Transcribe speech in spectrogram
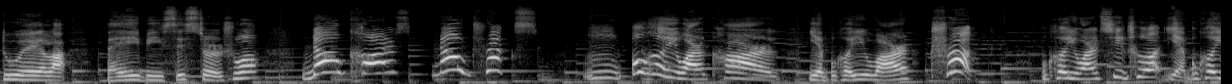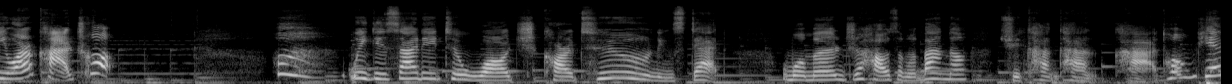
对了，Baby Sister 说，No cars, no trucks。嗯，不可以玩 car，也不可以玩 truck，不可以玩汽车，也不可以玩卡车。啊，We decided to watch cartoon instead。我们只好怎么办呢？去看看卡通片。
